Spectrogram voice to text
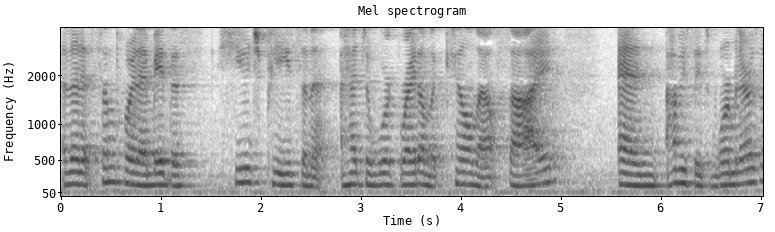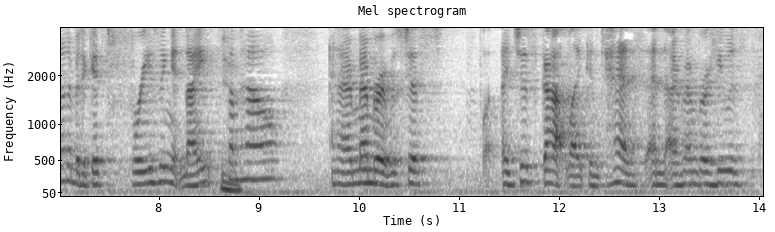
And then at some point, I made this huge piece, and I had to work right on the kiln outside. And obviously, it's warm in Arizona, but it gets freezing at night somehow. And I remember it was just, I just got like intense. And I remember he was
